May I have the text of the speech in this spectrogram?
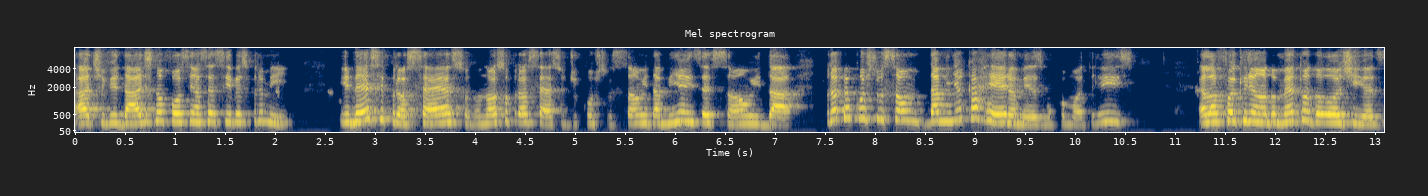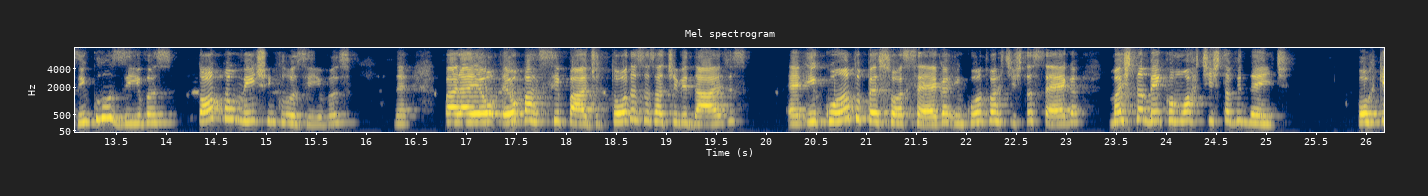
atividades não fossem acessíveis para mim. E nesse processo, no nosso processo de construção e da minha inserção e da própria construção da minha carreira mesmo como atriz, ela foi criando metodologias inclusivas, totalmente inclusivas, né, para eu, eu participar de todas as atividades é, enquanto pessoa cega, enquanto artista cega, mas também como artista vidente. Porque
